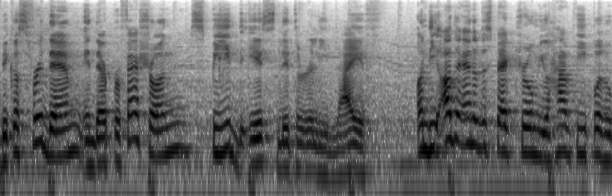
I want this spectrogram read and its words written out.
Because for them, in their profession, speed is literally life. On the other end of the spectrum, you have people who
